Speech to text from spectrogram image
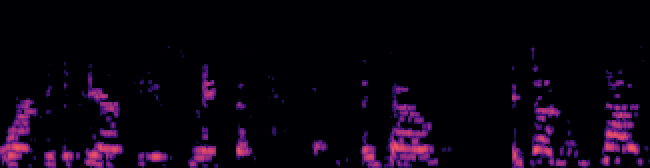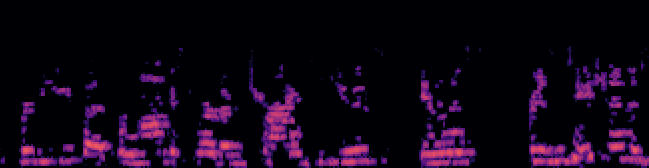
work with the PRPs to make this happen. And so it does, it's not as pretty, but the longest word I'm trying to use in this presentation is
